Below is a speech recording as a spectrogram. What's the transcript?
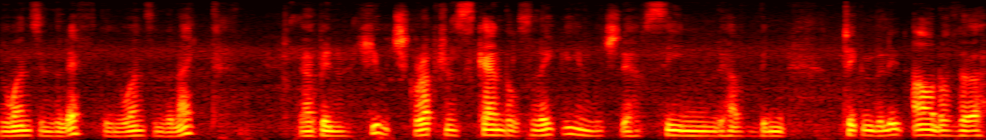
The ones in the left and the ones in the right. There have been huge corruption scandals lately, in which they have seen they have been taking the lid out of the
